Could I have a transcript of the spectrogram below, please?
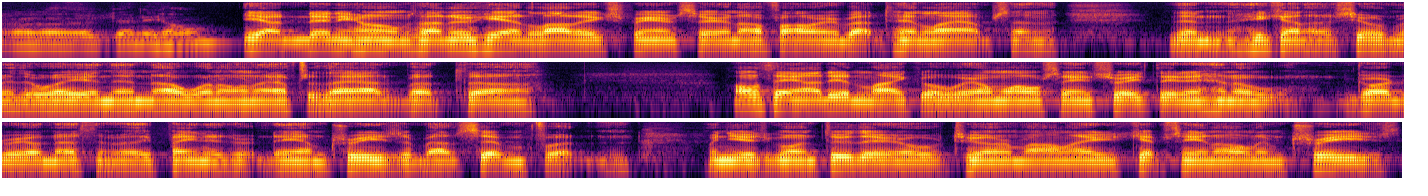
Uh, Denny Hulme? Yeah, Denny Hulme. I knew he had a lot of experience there, and I followed him about 10 laps, and then he kind of showed me the way, and then I went on after that. But uh, only thing I didn't like over on Wall St. Straight, they didn't have no guardrail, nothing, but they painted damn trees about seven foot. And when you was going through there over 200 mile an hour, you kept seeing all them trees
